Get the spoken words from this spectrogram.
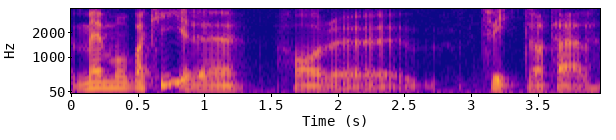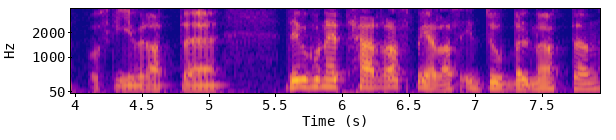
Memo Bakir eh, har twittrat här och skriver att Division 1 herrar spelas i dubbelmöten.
